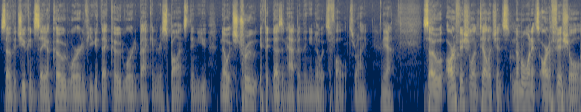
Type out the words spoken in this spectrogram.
so that you can say a code word. If you get that code word back in response, then you know it's true. If it doesn't happen, then you know it's false, right? yeah, So, artificial intelligence, number one, it's artificial,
